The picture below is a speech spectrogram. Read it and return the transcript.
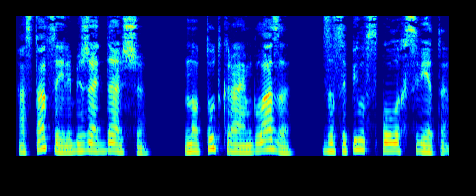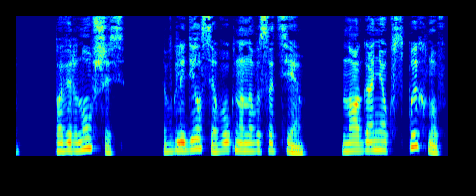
остаться или бежать дальше. Но тут краем глаза зацепил всполох света. Повернувшись, вгляделся в окна на высоте, но огонек, вспыхнув,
